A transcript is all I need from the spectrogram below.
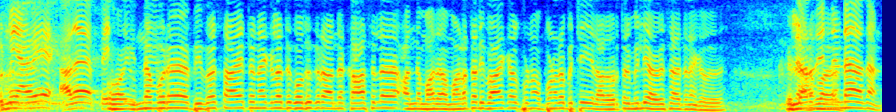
உண்மையாகவே அதை இந்த முறை விவசாய திணைக்களத்துக்கு ஒதுக்குற அந்த காசுல அந்த மத மடத்தடி வாய்க்கால் புன புனரபிச்சு இல்லை அது ஒருத்தர் மில்லியா விவசாய திணைக்களது எல்லாரும் என்னடா அதான்?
